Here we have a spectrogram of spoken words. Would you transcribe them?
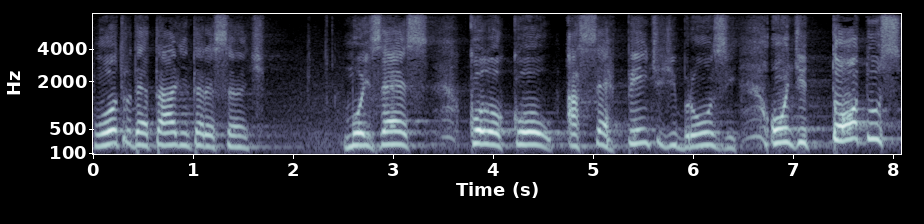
Um outro detalhe interessante: Moisés colocou a serpente de bronze onde todos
